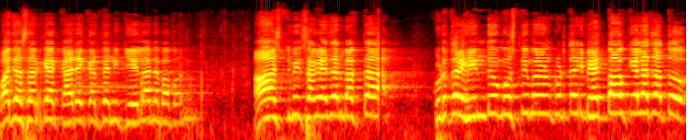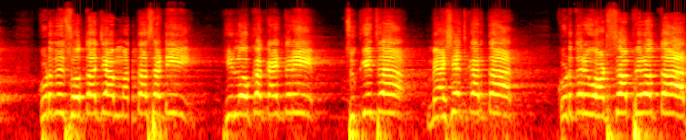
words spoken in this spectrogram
माझ्यासारख्या कार्यकर्त्यांनी केला ना बाबा आज तुम्ही सगळेजण बघता कुठेतरी हिंदू मुस्लिम म्हणून कुठेतरी भेदभाव केला जातो. कुठेतरी स्वतःच्या मतासाठी ही लोक काहीतरी चुकीचा मेसेज करतात कुठेतरी व्हॉट्सअप फिरवतात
